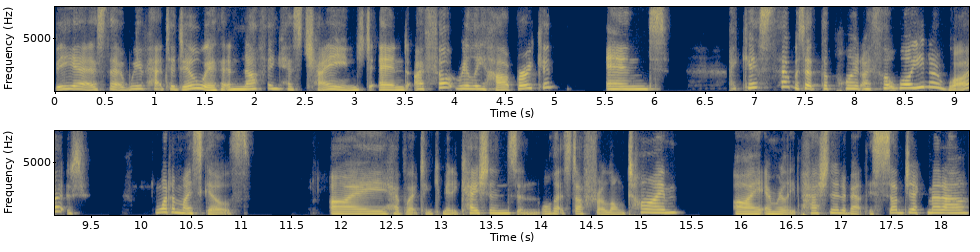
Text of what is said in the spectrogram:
BS that we've had to deal with, and nothing has changed. And I felt really heartbroken. And I guess that was at the point I thought, well, you know what? What are my skills? I have worked in communications and all that stuff for a long time. I am really passionate about this subject matter.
